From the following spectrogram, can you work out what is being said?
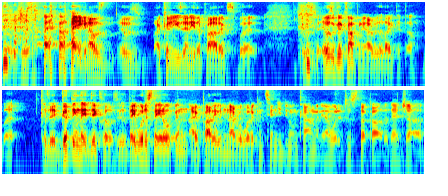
so it was just like, and I was, it was, I couldn't use any of the products, but it was, it was a good company. I really liked it though, but because a good thing they did close. If they would have stayed open, I probably would never would have continued doing comedy. I would have just stuck out at that job.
